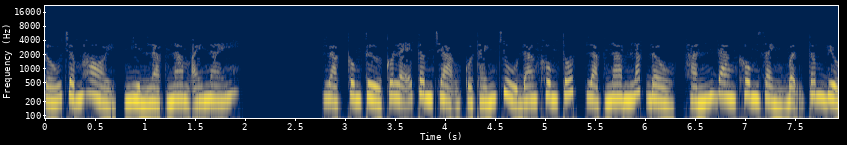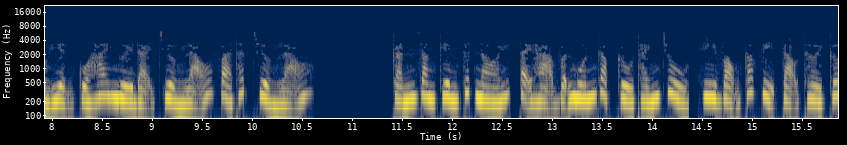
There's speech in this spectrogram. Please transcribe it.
dấu chấm hỏi, nhìn Lạc Nam ái náy. Lạc công tử có lẽ tâm trạng của thánh chủ đang không tốt, Lạc Nam lắc đầu, hắn đang không rảnh bận tâm biểu hiện của hai người đại trưởng lão và thất trưởng lão. Cắn răng kiên quyết nói, tại hạ vẫn muốn gặp cửu thánh chủ, hy vọng các vị tạo thời cơ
